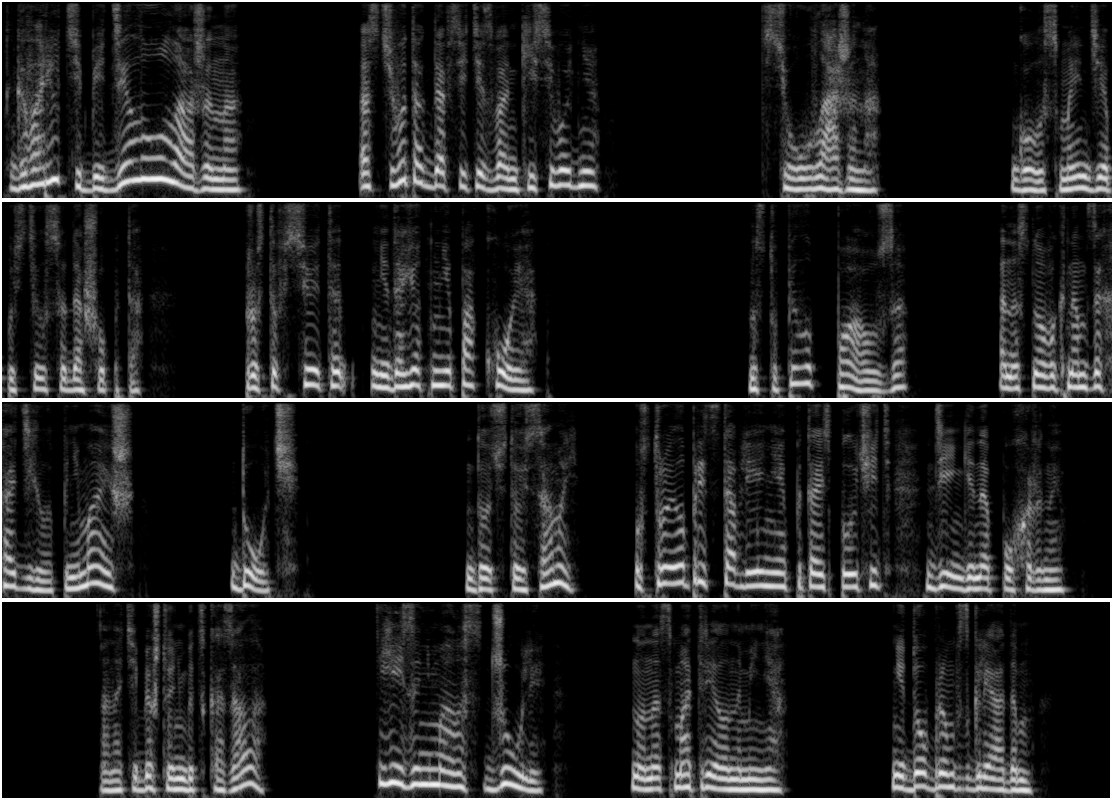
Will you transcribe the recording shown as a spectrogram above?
Говорю тебе, дело улажено. А с чего тогда все эти звонки сегодня? Все улажено. Голос Мэнди опустился до шепота. Просто все это не дает мне покоя. Наступила пауза. Она снова к нам заходила, понимаешь? Дочь. Дочь той самой? Устроила представление, пытаясь получить деньги на похороны. Она тебе что-нибудь сказала? Ей занималась Джули, но она смотрела на меня. Недобрым взглядом.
